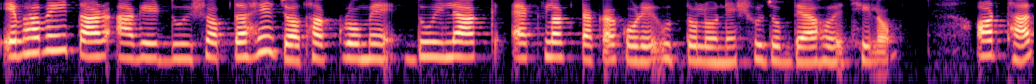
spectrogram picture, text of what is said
এভাবেই তার আগের দুই সপ্তাহে যথাক্রমে দুই লাখ, এক লাখ টাকা করে উত্তোলনের সুযোগ দেওয়া হয়েছিল। অর্থাৎ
